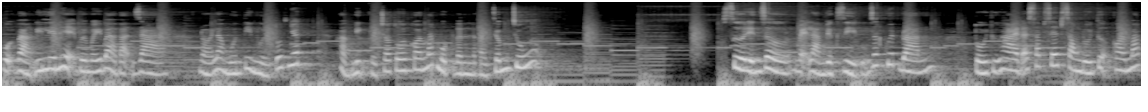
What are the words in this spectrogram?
vội vàng đi liên hệ với mấy bà bạn già, nói là muốn tìm người tốt nhất, khẳng định phải cho tôi coi mắt một lần là phải chấm trúng. Xưa đến giờ, mẹ làm việc gì cũng rất quyết đoán. Tối thứ hai đã sắp xếp xong đối tượng coi mắt,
